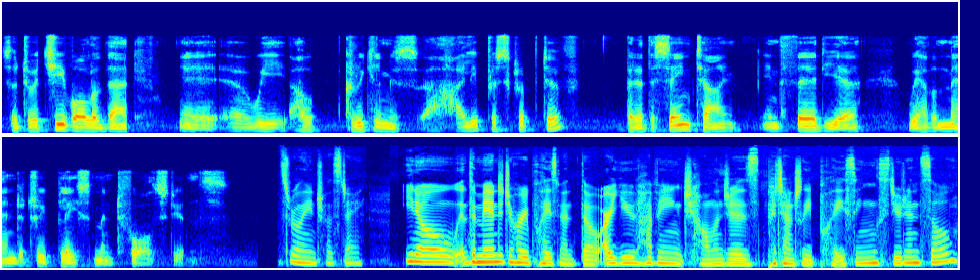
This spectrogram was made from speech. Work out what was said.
So to achieve all of that, uh, we our curriculum is uh, highly prescriptive, but at the same time, in third year, we have a mandatory placement for all students. It's really interesting. You know, the mandatory placement, though, are you having challenges potentially placing students, though?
